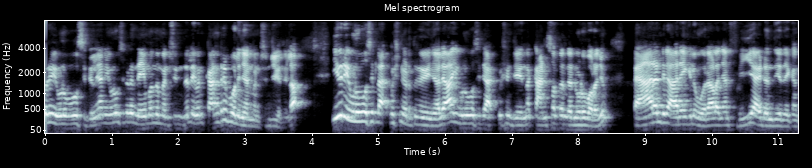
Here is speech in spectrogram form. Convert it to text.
ഒരു യൂണിവേഴ്സിറ്റിയിൽ ഞാൻ യൂണിവേഴ്സിറ്റിയുടെ നെയിം ഒന്നും മെൻഷൻ ചെയ്യുന്നില്ല. ഇവൻ കൺട്രി പോലും ഞാൻ മെൻഷൻ ചെയ്യുന്നില്ല. ഈ ഒരു യൂണിവേഴ്സിറ്റിയിൽ അഡ്മിഷൻ എടുത്തു കഴിഞ്ഞാൽ ആ യൂണിവേഴ്സിറ്റി അഡ്മിഷൻ ചെയ്യുന്ന കൺസൾട്ടന്റ് എന്നോട് പറഞ്ഞു പാരന്റിൽ ആരെങ്കിലും ഒരാളെ ഞാൻ ഫ്രീ ആയിട്ട് എന്ത് ചെയ്തേക്കാം?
